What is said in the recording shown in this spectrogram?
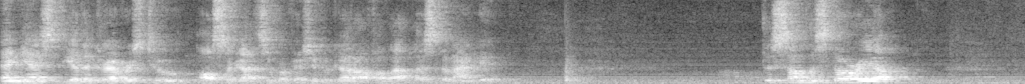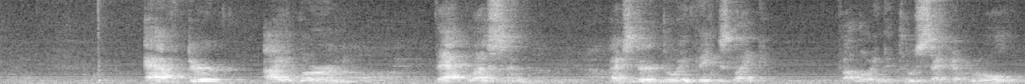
And yes, the other drivers too also got supervision, but got off a lot less than I did. To sum the story up, after I learned that lesson, I started doing things like following the two-second rule,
